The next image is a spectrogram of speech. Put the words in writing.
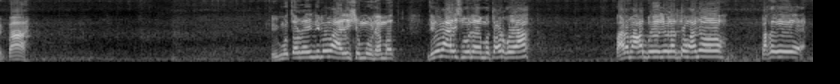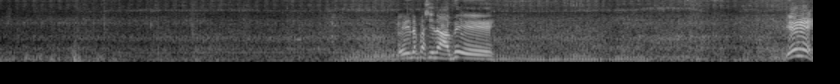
Ayun pa. Yung motor na hindi ba maalis yung muna? Mot hindi ba maalis muna yung motor, kuya? Para makabuelo lang tong ano. Paki... Kayo na pa sinabi eh. Yeah!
